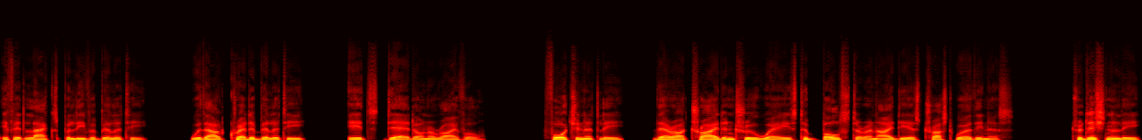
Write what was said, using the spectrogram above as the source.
if it lacks believability. Without credibility, it's dead on arrival. Fortunately, there are tried and true ways to bolster an idea's trustworthiness. Traditionally,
